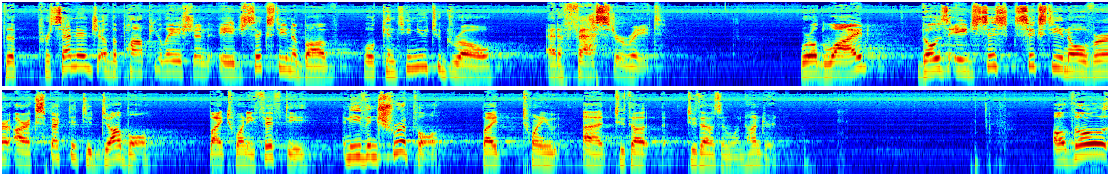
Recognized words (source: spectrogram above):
the percentage of the population age 60 and above will continue to grow at a faster rate. Worldwide, those age 60 and over are expected to double by 2050 and even triple by 20, uh, 2100. Although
